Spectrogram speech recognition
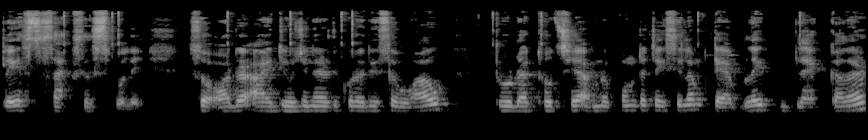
placed successfully so order আইডিও জেনারেট করে দিচ্ছে ওয়াও প্রোডাক্ট হচ্ছে, আমরা কোনটা চাইছিলাম? ট্যাবলেট ব্ল্যাক কালার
